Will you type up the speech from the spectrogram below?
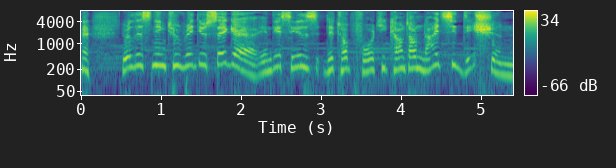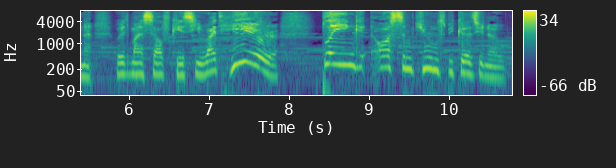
you're listening to Radio Sega, and this is the Top 40 Countdown Nights edition, with myself, Casey, right here, playing awesome tunes because, you know,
